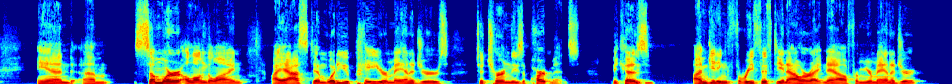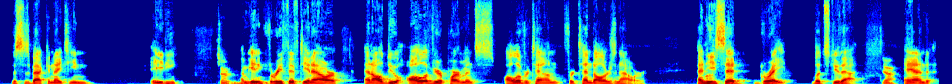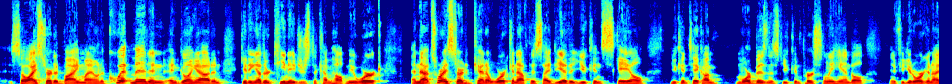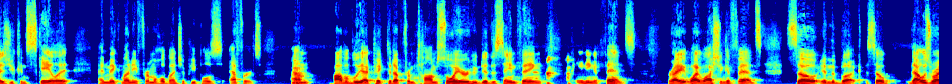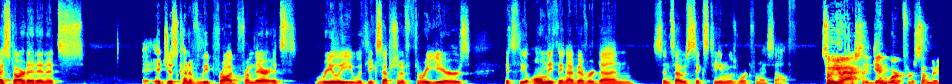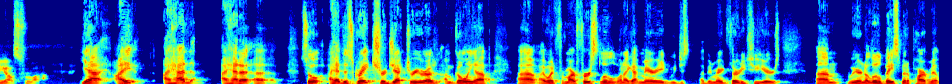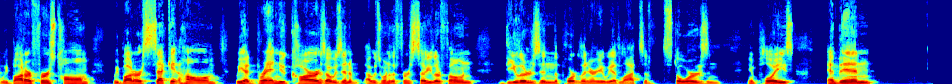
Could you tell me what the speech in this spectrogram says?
and um, somewhere along the line, I asked him, "What do you pay your managers to turn these apartments?" Because mm-hmm. I'm getting 350 an hour right now from your manager. This is back in 1980. Sure. I'm getting 350 an hour and I'll do all of your apartments all over town for $10 an hour. And he said, "Great. Let's do that." Yeah. And so I started buying my own equipment and and going out and getting other teenagers to come help me work. And that's where I started kind of working out this idea that you can scale, you can take on more business you can personally handle. And if you get organized, you can scale it and make money from a whole bunch of people's efforts. Yeah. Um, probably I picked it up from Tom Sawyer, who did the same thing, painting a fence, right? Whitewashing a fence. So in the book. So that was where I started, and it's it just kind of leapfrogged from there. It's really, with the exception of three years, it's the only thing I've ever done since I was 16 was work for myself. So you actually did work for somebody else for a while. Yeah, I I had I had a, a so I had this great trajectory where I'm going up. Uh, I went from our first little when I got married. We just I've been married 32 years. Um, we were in a little basement apartment. We bought our first home. We bought our second home. We had brand new cars. I was in a I was one of the first cellular phone dealers in the Portland area. We had lots of stores and employees. And then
